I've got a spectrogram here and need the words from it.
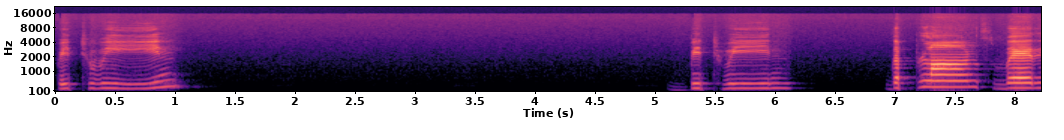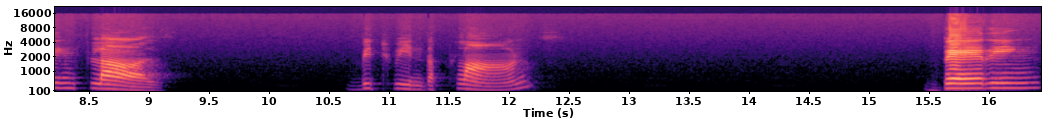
between between the plants bearing flowers between the plants bearing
